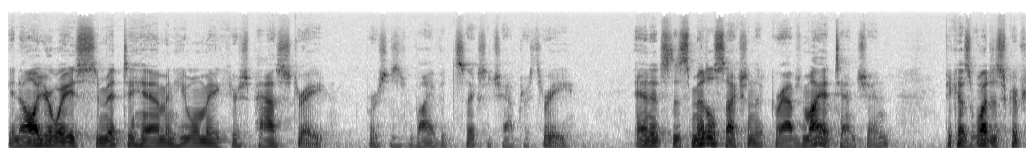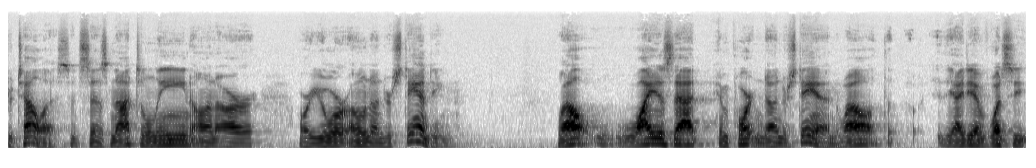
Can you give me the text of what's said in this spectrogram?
In all your ways, submit to him, and he will make your path straight. Verses 5 and 6 of chapter 3. And it's this middle section that grabs my attention because what does Scripture tell us? It says not to lean on our or your own understanding, well, why is that important to understand? Well, the, the idea of what's the,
